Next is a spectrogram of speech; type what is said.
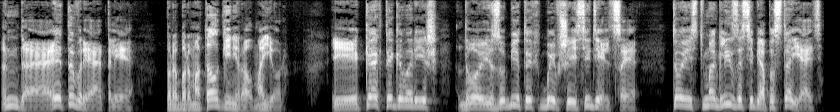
«Да, это вряд ли», — пробормотал генерал-майор. «И, как ты говоришь, двое из убитых — бывшие сидельцы, то есть могли за себя постоять.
